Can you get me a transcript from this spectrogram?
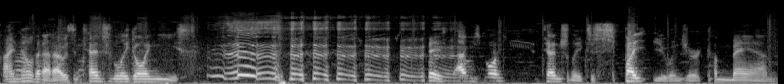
Go I know that. I was intentionally going east. I was going intentionally to spite you and your command.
